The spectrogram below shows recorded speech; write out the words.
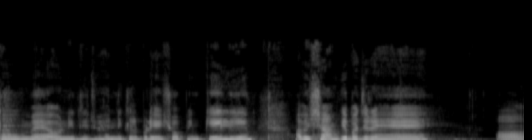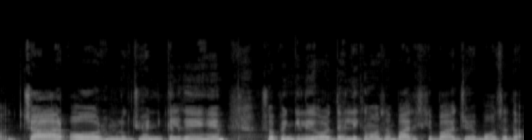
तो मैं और निधि जो है निकल पड़े शॉपिंग के लिए। अभी शाम के बज रहे हैं चार और हम लोग जो है निकल गए हैं शॉपिंग के लिए और दिल्ली का मौसम, बारिश के बाद जो है बहुत ज़्यादा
